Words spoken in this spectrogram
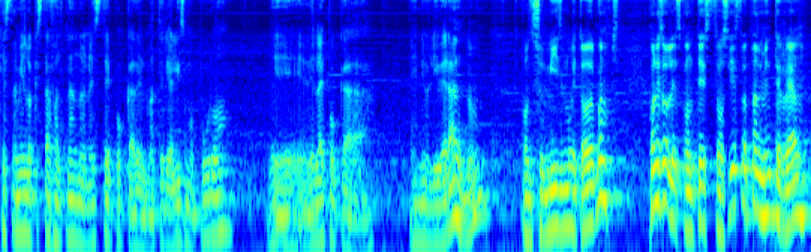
Que es también lo que está faltando en esta época del materialismo puro, de, la época neoliberal, ¿no? Consumismo y todo. Bueno, pues, con eso les contesto, sí es totalmente real.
